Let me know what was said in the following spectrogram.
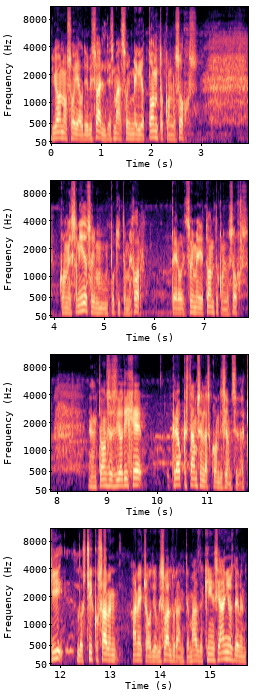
Yo no soy audiovisual, es más, soy medio tonto con los ojos. Con el sonido soy un poquito mejor, pero soy medio tonto con los ojos. Entonces yo dije, creo que estamos en las condiciones. Aquí los chicos saben, han hecho audiovisual durante más de 15 años, deben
